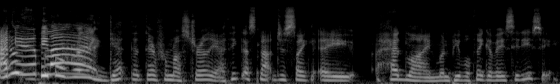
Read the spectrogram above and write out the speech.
I don't think people really get that they're from Australia. I think that's not just like a headline when people think of ACDC.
